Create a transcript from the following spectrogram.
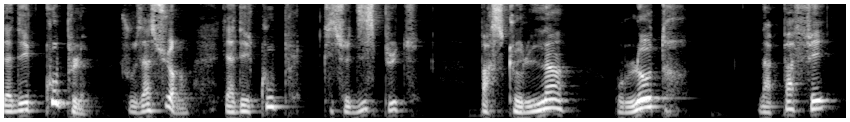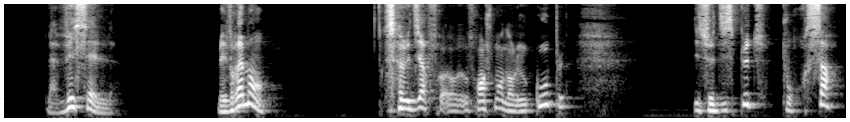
Il y a des couples je vous assure, hein, il y a des couples qui se disputent parce que l'un ou l'autre n'a pas fait la vaisselle. Mais vraiment, ça veut dire franchement dans le couple, ils se disputent pour ça.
